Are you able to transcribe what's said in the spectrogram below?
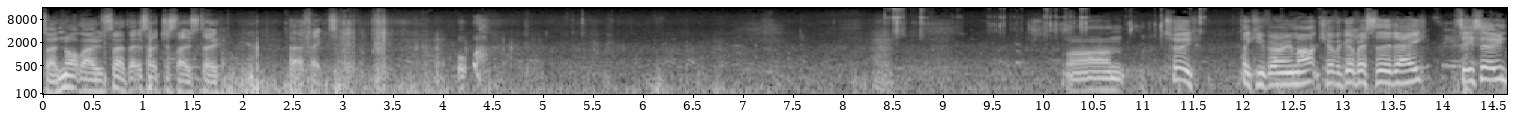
So not those. So, th- so just those two. Perfect. Oh. One, two. Thank you very much. Have a good rest of the day. See you soon.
